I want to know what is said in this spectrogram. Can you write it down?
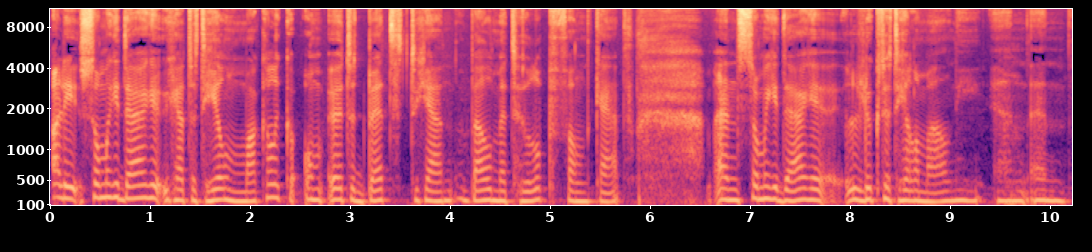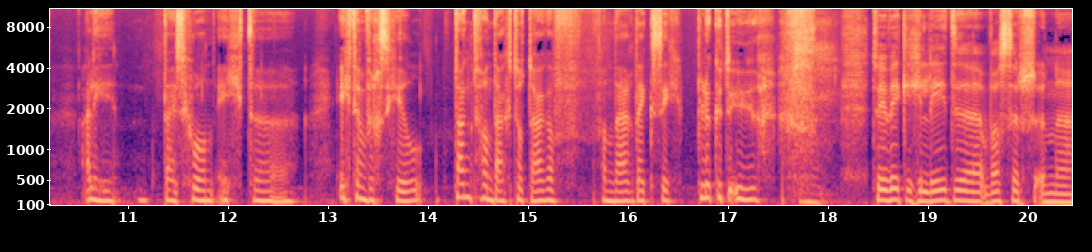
Allee, sommige dagen gaat het heel makkelijk om uit het bed te gaan, wel met hulp van Kaat. En sommige dagen lukt het helemaal niet. En, en allee, dat is gewoon echt, uh, echt een verschil. Het hangt van dag tot dag af. Vandaar dat ik zeg, pluk het uur. Twee weken geleden was er een uh,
